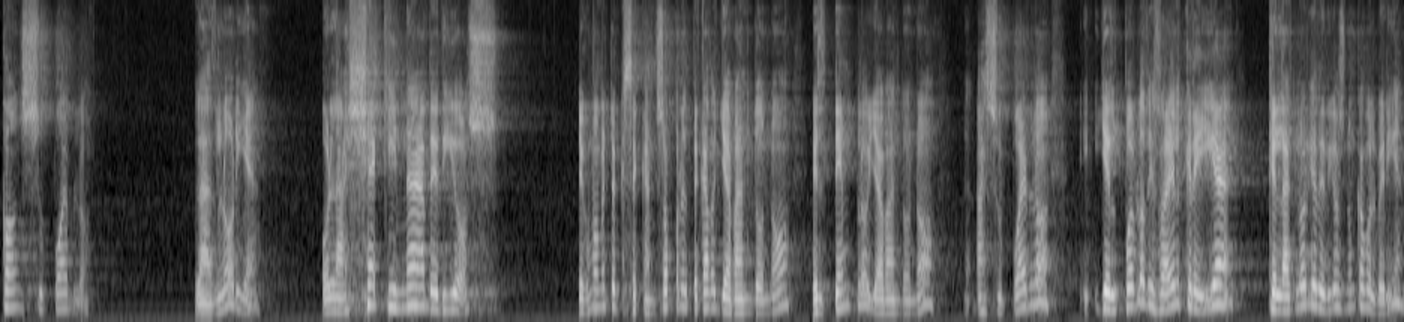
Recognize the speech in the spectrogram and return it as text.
con su pueblo la gloria o la Shekinah de Dios. Llegó un momento en que se cansó por el pecado y abandonó el templo y abandonó a su pueblo y el pueblo de Israel creía que la gloria de Dios nunca volvería.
